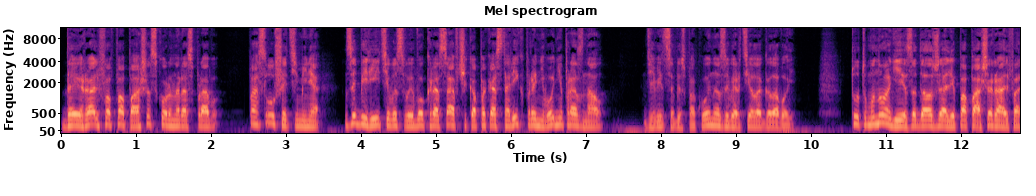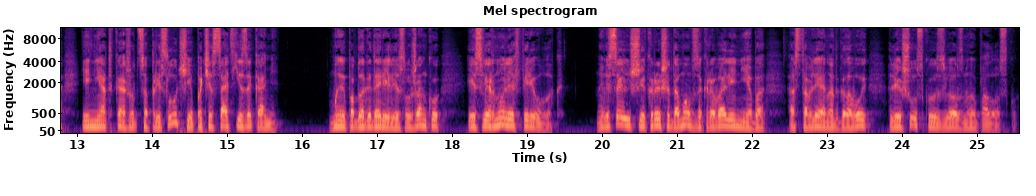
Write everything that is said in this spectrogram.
Да и Ральфов папаша скоро на расправу. Послушайте меня, заберите вы своего красавчика, пока старик про него не прознал. Девица беспокойно завертела головой. Тут многие задолжали папаше Ральфа и не откажутся при случае почесать языками. Мы поблагодарили служанку и свернули в переулок. Нависающие крыши домов закрывали небо, оставляя над головой лишь узкую звездную полоску.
